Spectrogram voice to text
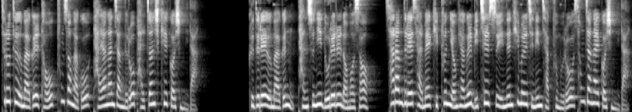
트로트 음악을 더욱 풍성하고 다양한 장르로 발전시킬 것입니다. 그들의 음악은 단순히 노래를 넘어서 사람들의 삶에 깊은 영향을 미칠 수 있는 힘을 지닌 작품으로 성장할 것입니다.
